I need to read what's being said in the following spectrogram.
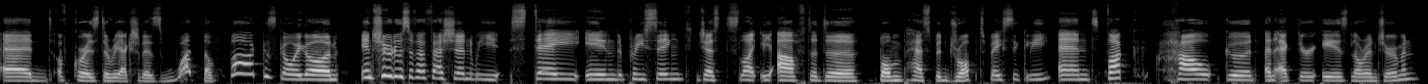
and of course, the reaction is, What the fuck is going on? In true Lucifer fashion, we stay in the precinct just slightly after the bomb has been dropped, basically. And fuck how good an actor is Lauren German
